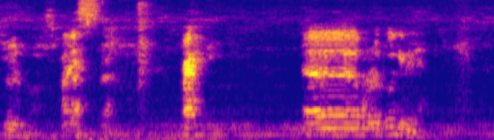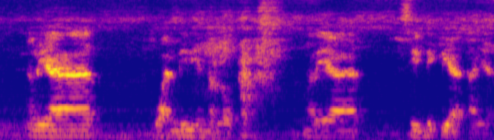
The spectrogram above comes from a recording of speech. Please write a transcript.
Hmm. Nice. Eh, eh, menurut gue gini ya, ngelihat Wandi di Interloper, ngelihat Sidik di Ataya,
